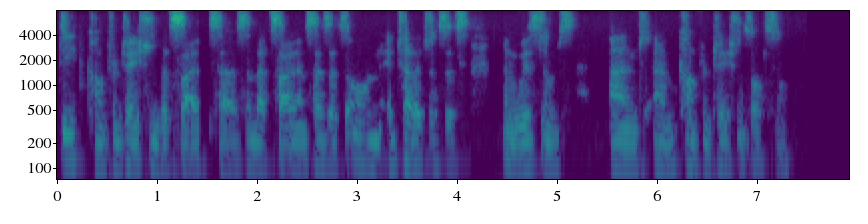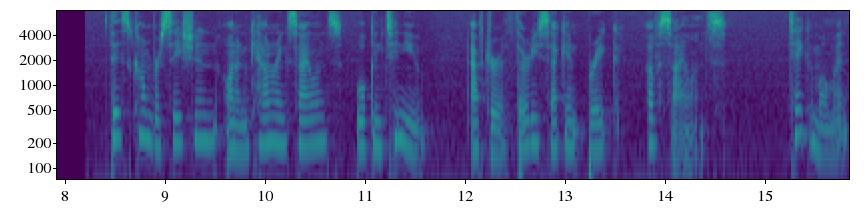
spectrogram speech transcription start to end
deep confrontation that silence has, and that silence has its own intelligences and wisdoms and um, confrontations also. This conversation on encountering silence will continue after a 30 second break of silence. Take a moment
